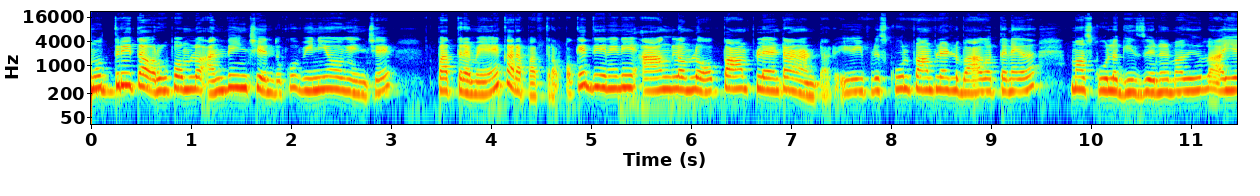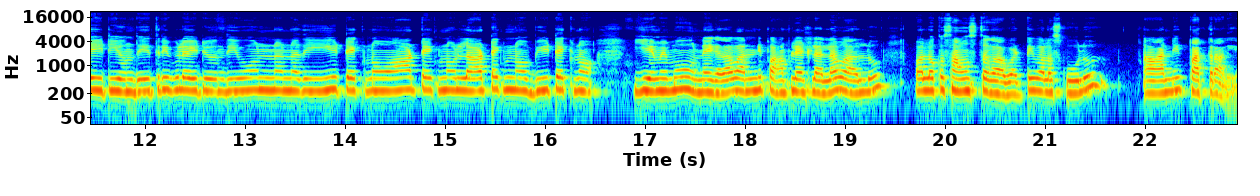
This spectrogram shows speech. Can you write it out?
ముద్రిత రూపంలో అందించేందుకు వినియోగించే పత్రమే కరపత్రం. ఓకే దీనిని ఆంగ్లంలో పాంప్లెంట్ అని అంటారు. ఇప్పుడు స్కూల్ పాంప్లెంట్లు బాగా వస్తున్నాయి కదా? మా స్కూల్లో గిజ్ మా ఐఐటి ఉంది త్రిపుల్ ఐటీ ఉంది ఉన్నది ఈ టెక్నో ఆ టెక్నో లా టెక్నో బీ టెక్నో ఏమేమో ఉన్నాయి కదా? అవన్నీ పాంప్లెంట్లల్లో వాళ్ళు వాళ్ళ ఒక సంస్థ కాబట్టి వాళ్ళ స్కూలు అవన్నీ పత్రాలు ఇక.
